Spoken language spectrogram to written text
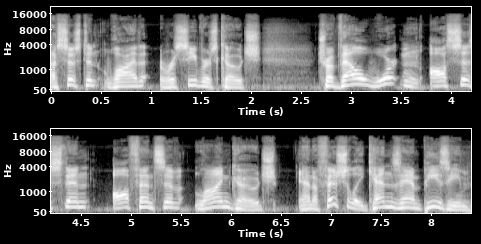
assistant wide receivers coach, Travelle Wharton, assistant offensive line coach, and officially Ken Zampese,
